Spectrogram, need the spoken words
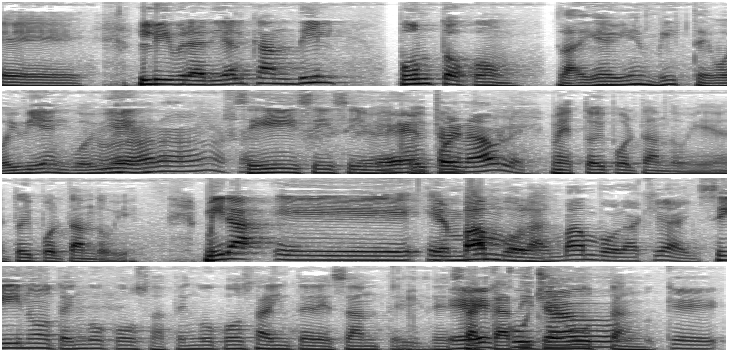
eh, libreriaelcandil.com. La dije bien, viste, voy bien, voy bien. No, no, o sea, sí, sí, sí. es estoy entrenable. me estoy portando bien, me estoy portando bien. Mira, eh, en Bámbola. En Bámbola, ¿qué hay? Sí, no, tengo cosas, tengo cosas interesantes. De He esas que a ti te escuchado gustan. que,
